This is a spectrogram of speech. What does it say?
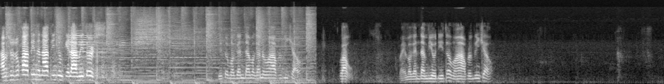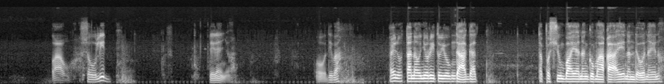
ang susukatin na natin yung kilometers dito maganda magano mga probinsya oh. wow may magandang view dito mga probinsya oh. Wow, solid. Tingnan nyo. Oh, di ba? Ayun oh, tanaw nyo rito yung dagat. Tapos yung bayan ng Gumaka ay nandoon ayun oh.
